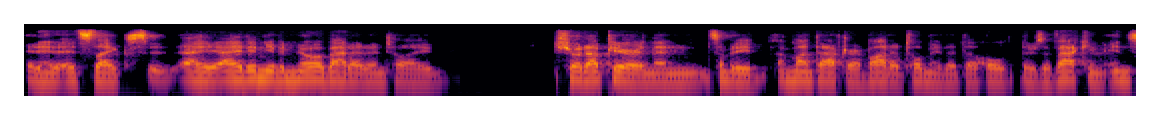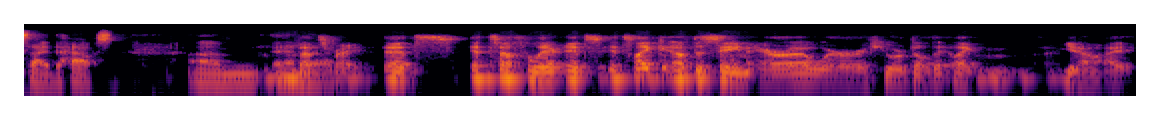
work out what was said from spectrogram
it, it's like I, I didn't even know about it until I showed up here, and then somebody a month after I bought it told me that the whole there's a vacuum inside the house. Um, and, That's uh, right. It's it's a it's it's like of the same era where if you were building like you know I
